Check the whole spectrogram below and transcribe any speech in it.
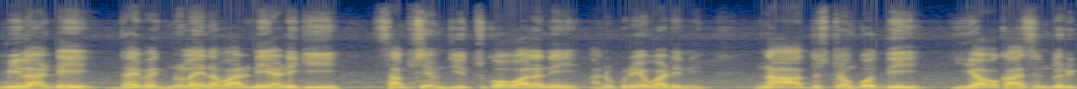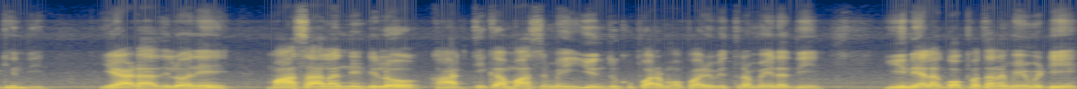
మీలాంటి దైవజ్ఞులైన వారిని అడిగి సంశయం తీర్చుకోవాలని అనుకునేవాడిని. నా అదృష్టం కొద్దీ ఈ అవకాశం దొరికింది. ఏడాదిలోని మాసాలన్నింటిలో కార్తీక మాసమే ఎందుకు పరమ పవిత్రమైనది? ఈ నెల గొప్పతనం ఏమిటి?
